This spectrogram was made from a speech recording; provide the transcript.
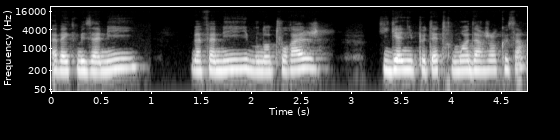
avec mes amis, ma famille, mon entourage, qui gagnent peut-être moins d'argent que ça?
